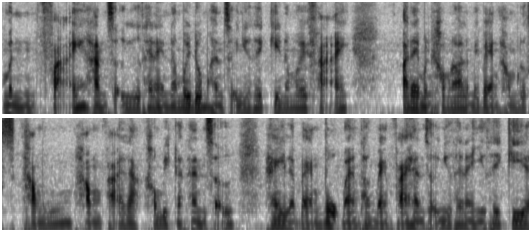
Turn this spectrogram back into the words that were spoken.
mình phải hành xử như thế này nó mới đúng hành xử như thế kia nó mới phải. Ở đây mình không nói là mấy bạn không được không không phải là không biết cách hành xử hay là bạn buộc bản thân bạn phải hành xử như thế này như thế kia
